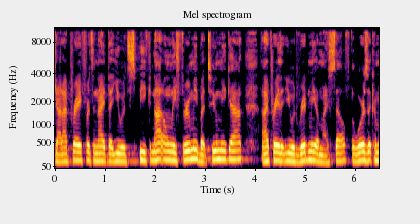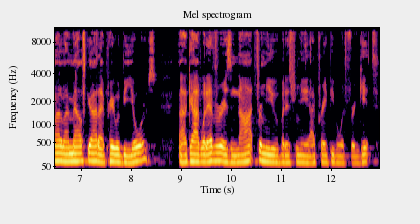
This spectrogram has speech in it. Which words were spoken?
God, I pray for tonight that you would speak not only through me, but to me, God. I pray that you would rid me of myself. The words that come out of my mouth, God, I pray would be yours. Uh, God, whatever is not from you, but is from me, I pray people would forget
